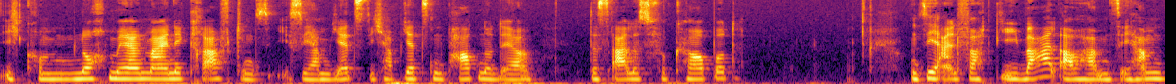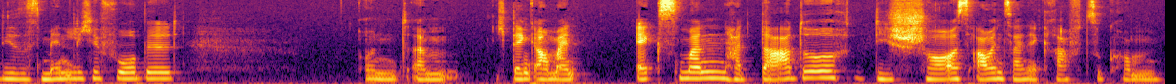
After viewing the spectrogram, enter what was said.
ich komme noch mehr in meine Kraft und sie, sie haben jetzt, ich habe jetzt einen Partner, der das alles verkörpert und sie einfach die Wahl auch haben. Sie haben dieses männliche Vorbild und ähm, ich denke auch, mein Ex-Mann hat dadurch die Chance, auch in seine Kraft zu kommen.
